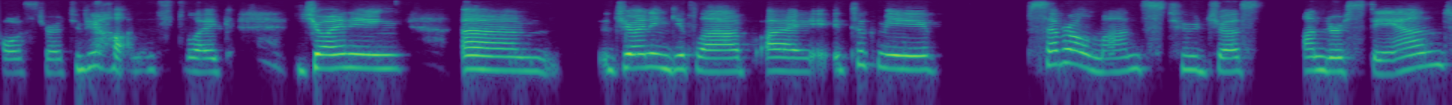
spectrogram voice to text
coaster to be honest. Like joining um joining gitlab i it took me several months to just understand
